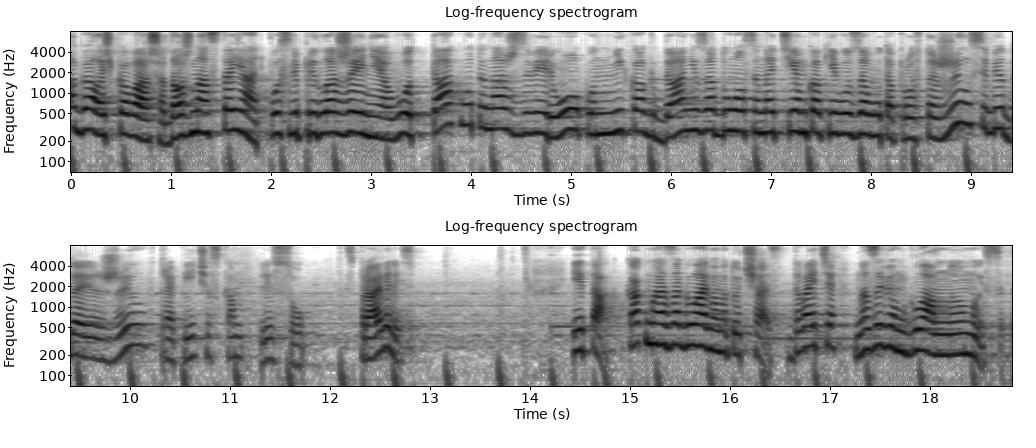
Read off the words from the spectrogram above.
А галочка ваша должна стоять после предложения «Вот так вот и наш зверек, он никогда не задумался над тем, как его зовут, а просто жил себе, да и жил в тропическом лесу». Справились? Итак, как мы озаглавим эту часть? Давайте назовем главную мысль.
